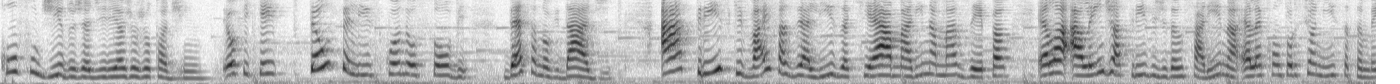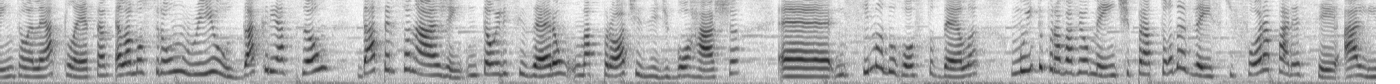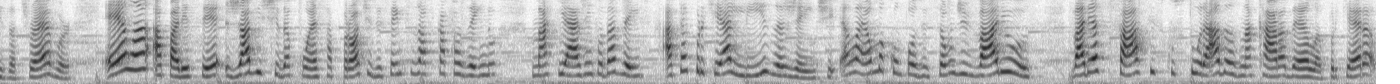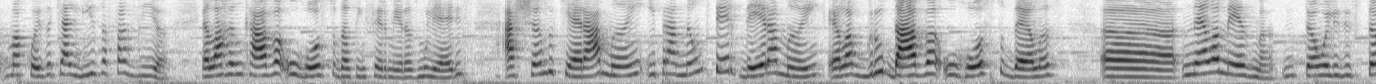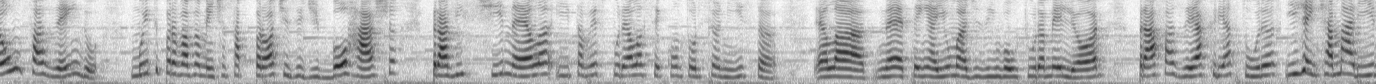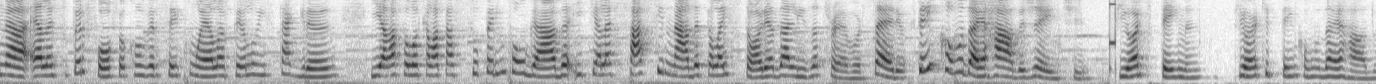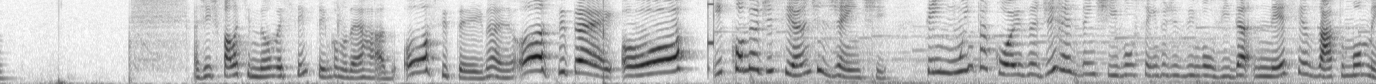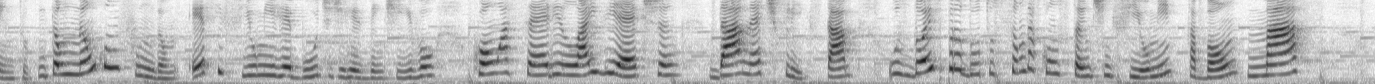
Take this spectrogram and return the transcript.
confundido, já diria Jojo Todinho. Eu fiquei tão feliz quando eu soube dessa novidade. A atriz que vai fazer a Lisa, que é a Marina Mazepa, ela, além de atriz e de dançarina, ela é contorcionista também, então ela é atleta. Ela mostrou um Reels da criação da personagem. Então eles fizeram uma prótese de borracha é, em cima do rosto dela muito provavelmente para toda vez que for aparecer a Lisa Trevor, ela aparecer já vestida com essa prótese sem precisar ficar fazendo maquiagem toda vez. Até porque a Lisa, gente, ela é uma composição de vários várias faces costuradas na cara dela, porque era uma coisa que a Lisa fazia. Ela arrancava o rosto das enfermeiras mulheres, achando que era a mãe e para não perder a mãe, ela grudava o rosto delas uh, nela mesma. Então eles estão fazendo muito provavelmente essa prótese de borracha para vestir nela e talvez por ela ser contorcionista, ela, né, tem aí uma desenvoltura melhor para fazer a criatura. E gente, a Marina, ela é super fofa. Eu conversei com ela pelo Instagram e ela falou que ela tá super empolgada e que ela é fascinada pela história da Lisa Trevor. Sério, tem como dar errado, gente? Pior que tem, né? Pior que tem como dar errado. A gente fala que não, mas sempre tem como dar errado. Ou se tem, né? Ou se tem! Oh! E como eu disse antes, gente, tem muita coisa de Resident Evil sendo desenvolvida nesse exato momento. Então não confundam esse filme reboot de Resident Evil com a série live action da Netflix, tá? Os dois produtos são da Constante em filme, tá bom? Mas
